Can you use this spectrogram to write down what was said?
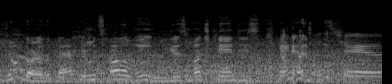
you don't go to the bathroom. It's Halloween. You get as much candy as you can. That's true.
